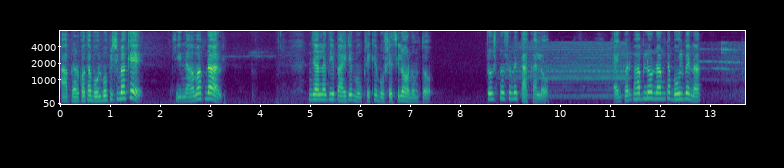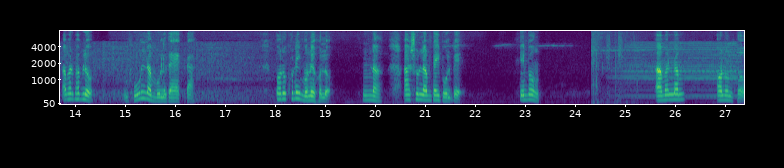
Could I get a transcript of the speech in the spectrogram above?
আপনার কথা বলব পিসিমাকে? কি নাম আপনার? জানলা দিয়ে বাইরে মুখ রেখে বসেছিল অনন্ত। প্রশ্ন শুনে তাকালো। একবার ভাবলো, নামটা বলবে না। আবার ভাবলো, ভুল নাম বলে দেয় একটা। পরক্ষণেই মনে হলো, না, আসল নামটাই বলবে। এবং আমার নাম অনন্ত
